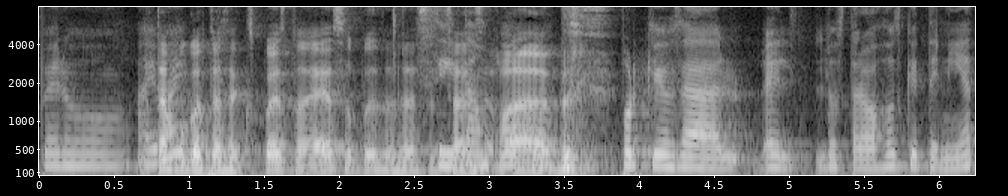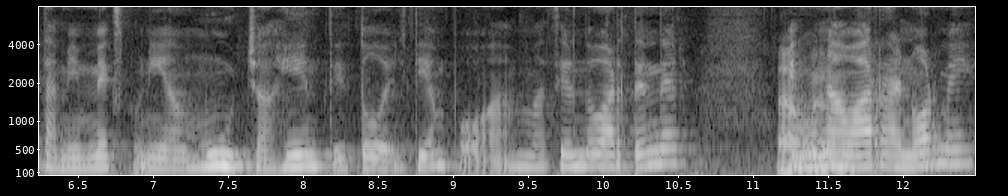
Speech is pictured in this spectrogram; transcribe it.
Pero ahí voy. Tampoco te has expuesto a eso, pues, o sea, Sí, estás encerrada. Porque, o sea, el- los trabajos que tenía también me exponía a mucha gente todo el tiempo, más siendo bartender Ah, en bueno. una barra enorme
